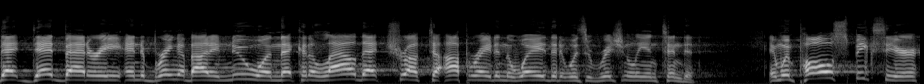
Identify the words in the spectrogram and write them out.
that dead battery and to bring about a new one that could allow that truck to operate in the way that it was originally intended. And when Paul speaks here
